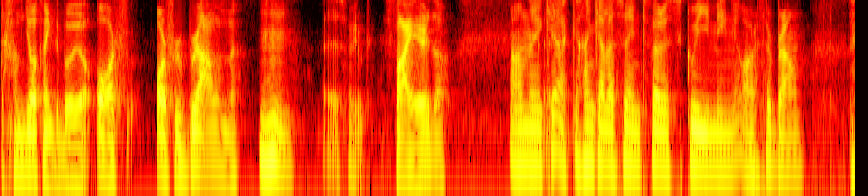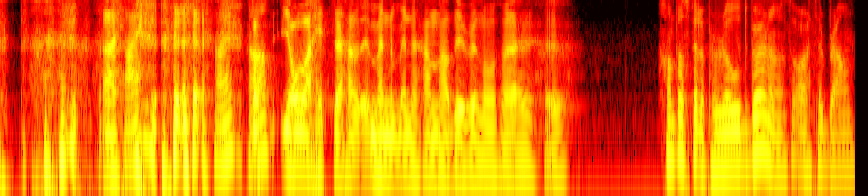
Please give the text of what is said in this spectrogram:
han jag tänkte på var Arthur, Arthur Brown. Eh, Som gjort Fire då. Han, är- han kallar sig inte för Screaming Arthur Brown. Nej. Nej. Nej. Fast, ja. vad hette han? Men, men han hade ju väl någon sån här... eh, Han tar spelar på Roadburn och Arthur Brown.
